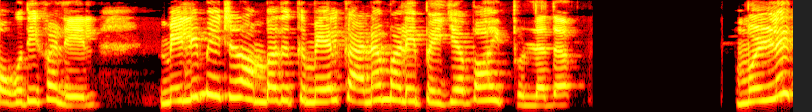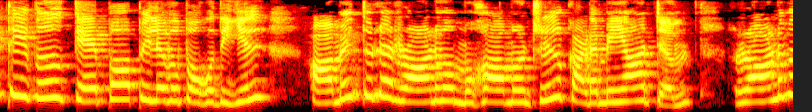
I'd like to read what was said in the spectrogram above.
பகுதிகளில் மில்லிமீட்டர் ஐம்பதுக்கு மேல் கனமழை பெய்ய வாய்ப்புள்ளது. முல்லைத்தீவு கேப்பாப்பிலவு பகுதியில் அமைந்துள்ள இராணுவ முகாம் ஒன்றில் கடமையாற்றும் இராணுவ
